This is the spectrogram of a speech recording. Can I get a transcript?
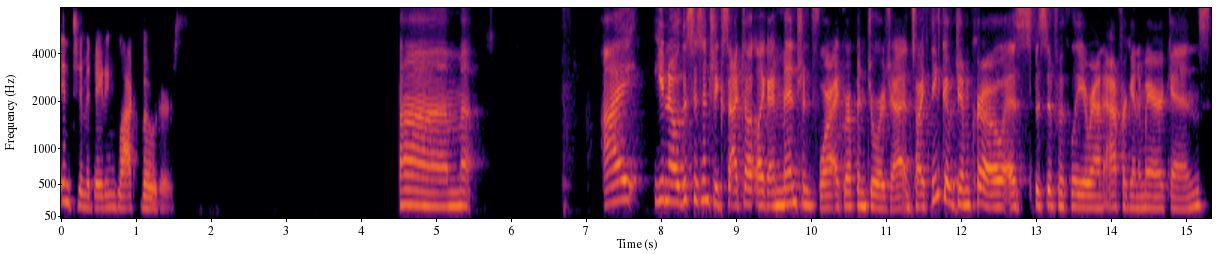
intimidating black voters. Um, I, you know, this is interesting because I thought, like I mentioned before, I grew up in Georgia, and so I think of Jim Crow as specifically around African Americans,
